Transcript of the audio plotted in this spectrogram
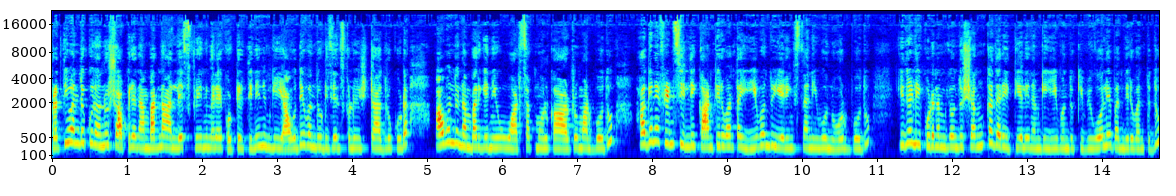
ಪ್ರತಿಯೊಂದಕ್ಕೂ ನಾನು ಶಾಪಿನ ನಂಬರ್ನ ಅಲ್ಲೇ ಸ್ಕ್ರೀನ್ ಮೇಲೆ ಕೊಟ್ಟಿರ್ತೀನಿ. ನಿಮಗೆ ಯಾವುದೇ ಒಂದು ಡಿಸೈನ್ಸ್ಗಳು ಇಷ್ಟ ಆದರೂ ಕೂಡ ಆ ಒಂದು ನಂಬರ್ಗೆ ನೀವು ವಾಟ್ಸಪ್ ಮೂಲಕ ಆರ್ಡ್ರ್ ಮಾಡ್ಬೋದು. ಹಾಗೆಯೇ ಫ್ರೆಂಡ್ಸ್ ಇಲ್ಲಿ ಕಾಣ್ತಿರುವಂಥ ಈ ಒಂದು ಇಯರಿಂಗ್ಸ್ನ ನೀವು ನೋಡ್ಬೋದು. ಇದರಲ್ಲಿ ಕೂಡ ನಮಗೆ ಒಂದು ಶಂಖದ ರೀತಿಯಲ್ಲಿ ನಮಗೆ ಈ ಒಂದು ಕಿವಿ ಓಲೆ ಬಂದಿರುವಂಥದ್ದು.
